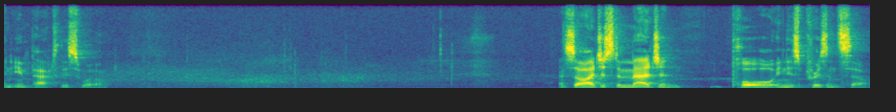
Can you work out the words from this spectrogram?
and impact this world? And so I just imagine Paul in his prison cell,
